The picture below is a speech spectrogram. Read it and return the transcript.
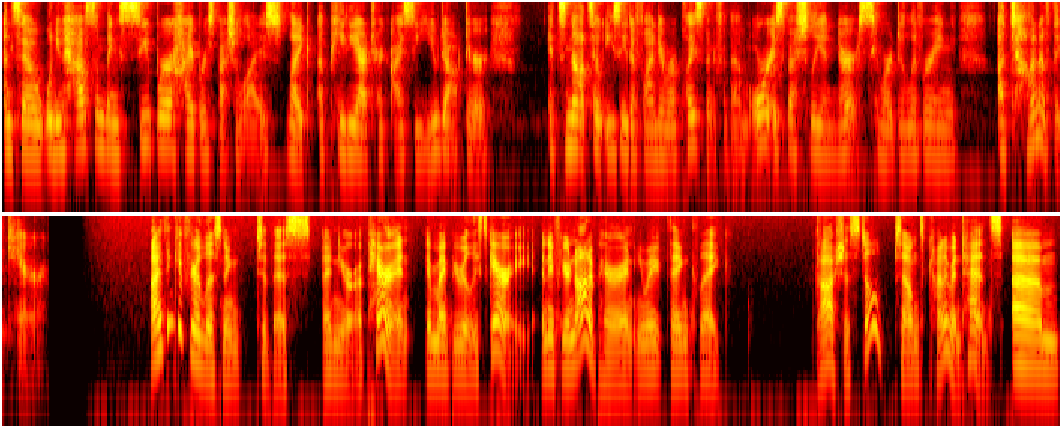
And so when you have something super hyper specialized like a pediatric ICU doctor it's not so easy to find a replacement for them, or especially a nurse who are delivering a ton of the care. I think if you're listening to this and you're a parent, it might be really scary. And if you're not a parent, you might think like, gosh, this still sounds kind of intense. Um,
